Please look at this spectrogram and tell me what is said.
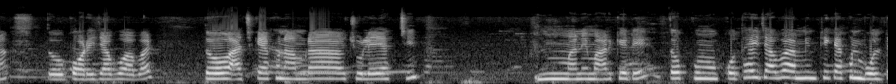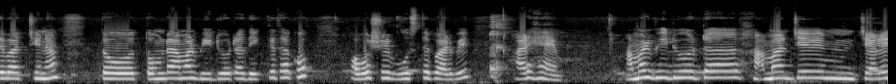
না। তো পরে যাব আবার। তো আজকে এখন আমরা চলে যাচ্ছি মানে মার্কেটে তো কোথায় যাব আমি ঠিক এখন বলতে পারছি না। তো তোমরা আমার ভিডিওটা দেখতে থাকো, অবশ্যই বুঝতে পারবে। আর হ্যাঁ আমার ভিডিওটা, আমার যে চ্যানেলে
